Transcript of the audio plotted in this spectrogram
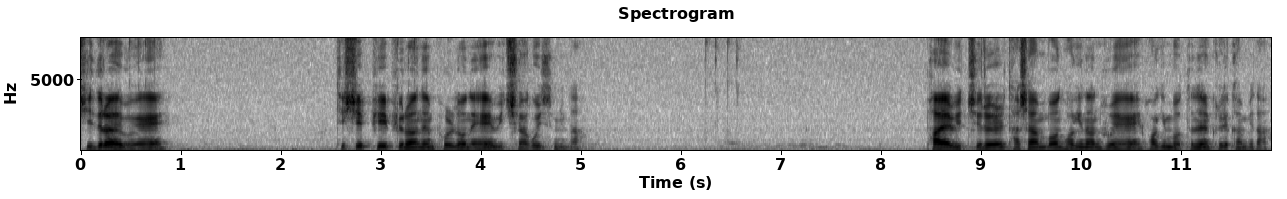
C 드라이브에 TCP 뷰라는 폴더 내에 위치하고 있습니다. 파일 위치를 다시 한번 확인한 후에 확인 버튼을 클릭합니다.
